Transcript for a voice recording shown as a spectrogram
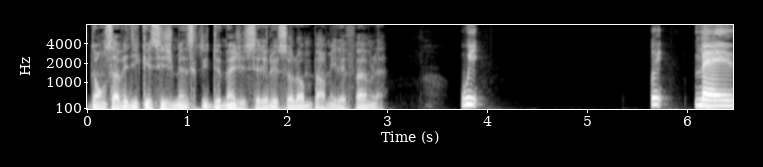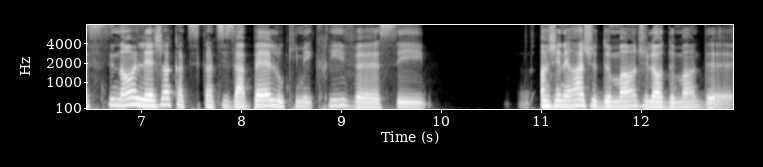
donc ça veut dire que si je m'inscris demain, je serai le seul homme parmi les femmes. Là? Oui. Oui. Mais sinon, les gens, quand, ils- quand ils appellent ou qu'ils m'écrivent, euh, c'est. En général, je demande, je leur demande euh,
